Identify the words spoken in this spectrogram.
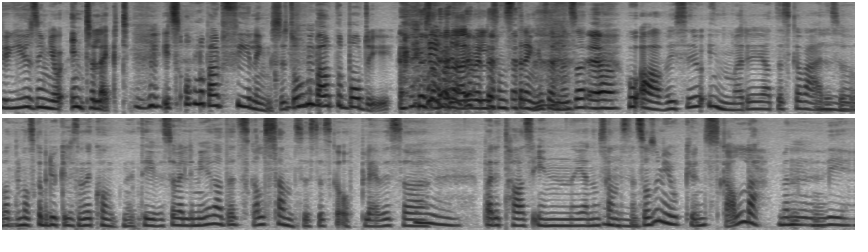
using your intellect! It's all about feelings. It's all about the body. Så hun er veldig sånn strenge stemmen. Så Ja. hun avviser jo innmari at det skal være så, at man skal bruke liksom det kognitive så veldig mye. At Det skal sanses, det skal oppleves og Mm. bare tas inn gjennom sansene. Sånn som jo kunst skal, da. Men Mm. vi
